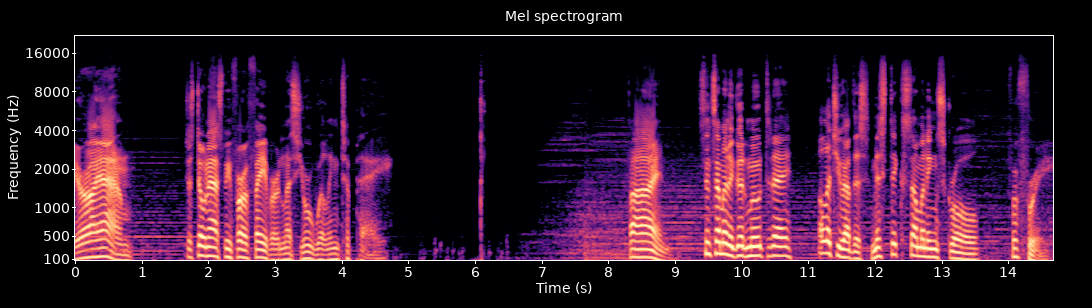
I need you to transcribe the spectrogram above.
Here I am. Just don't ask me for a favor unless you're willing to pay. Fine. Since I'm in a good mood today, I'll let you have this Mystic Summoning Scroll for free.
